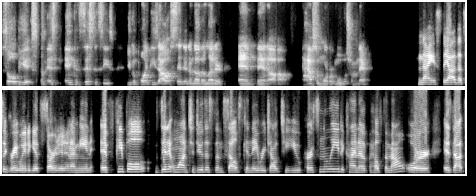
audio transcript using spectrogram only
So albeit some inconsistencies, you can point these out, send in another letter, and then uh, have some more removals from there. Nice. Yeah, that's a great way to get started. And I mean, if people didn't want to do this themselves, can they reach out to you personally to kind of help them out? Or is that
